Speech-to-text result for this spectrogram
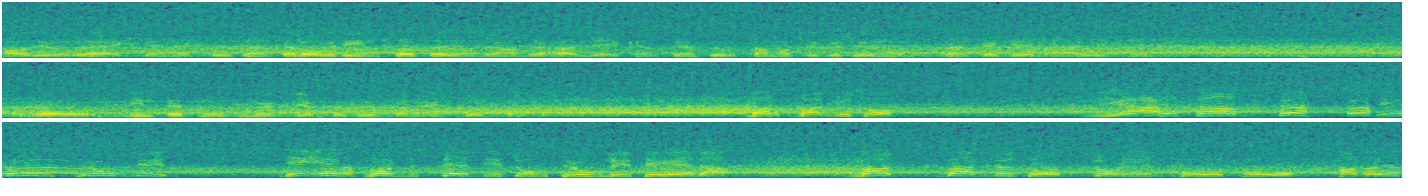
Ja, det gör det verkligen. Efter svenska lagets insats här under andra halvleken. Så är det inte utan man tycker synd om svenska killarna just nu. Det var minst ett mål för mycket för tyskarna i första. Mats Magnusson. Det är sant! Det är otroligt! Det är fullständigt otroligt det hela. Mats Magnusson slår in 2-2. Han har ju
